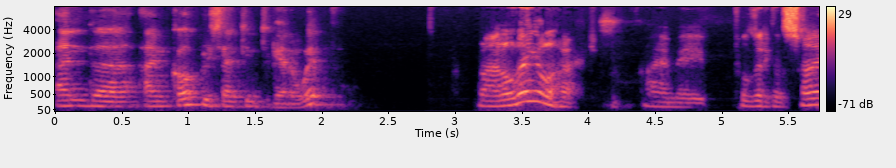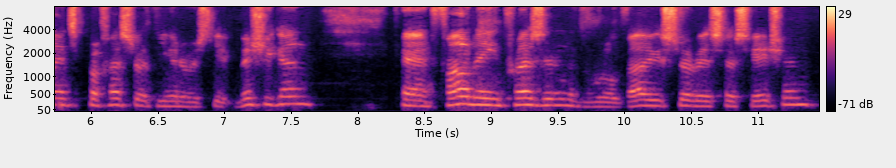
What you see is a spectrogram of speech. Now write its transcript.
And uh, I'm co-presenting together with Ronald Inglehart. I'm a political science professor at the University of Michigan and founding president of the World Value Survey Association.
